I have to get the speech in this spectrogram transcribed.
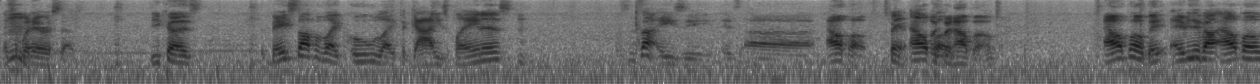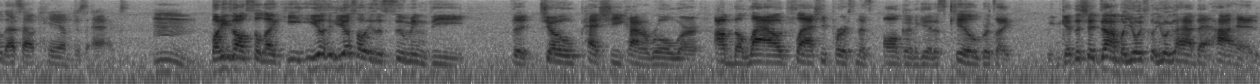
That's Mm. what Harris says. Because based off of like who like the guy he's playing is, it's not AZ. It's uh Alpo. It's playing Alpo. Oh, it's been Alpo. Alpo. Everything about Alpo. That's how Cam just acts. Mm. But he's also like he he he also is assuming the the Joe Pesci kind of role where I'm the loud, flashy person that's all gonna get us killed. Where it's like we can get this shit done, but you always you always have that hothead.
